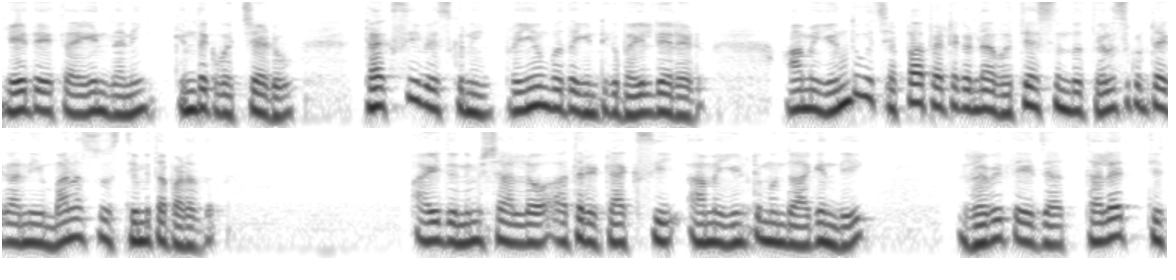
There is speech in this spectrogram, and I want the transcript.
ఏదైతే అయిందని కిందకు వచ్చాడు. టాక్సీ వేసుకుని ప్రియం వద్ద ఇంటికి బయలుదేరాడు. ఆమె ఎందుకు చెప్పా పెట్టకుండా వచ్చేస్తుందో తెలుసుకుంటే గానీ మనస్సు స్థిమితపడదు. ఐదు నిమిషాల్లో అతడి టాక్సీ ఆమె ఇంటి ముందు ఆగింది. రవితేజ తలెత్తి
